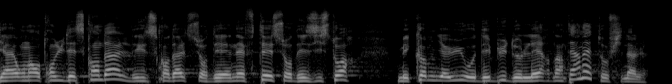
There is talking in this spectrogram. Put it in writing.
on a entendu des scandales, des scandales sur des NFT, sur des histoires, mais comme il y a eu au début de l'ère d'Internet au final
